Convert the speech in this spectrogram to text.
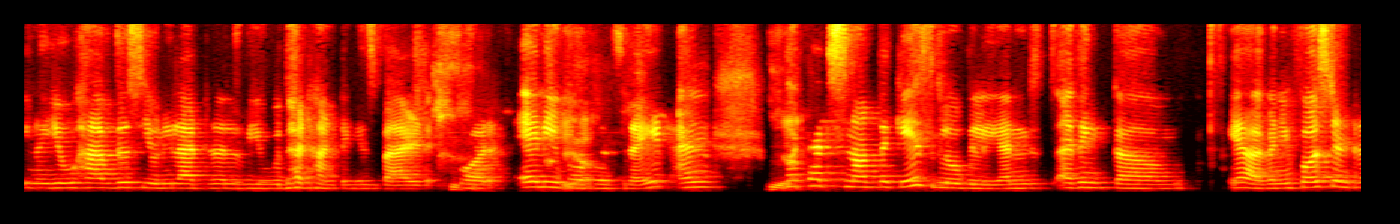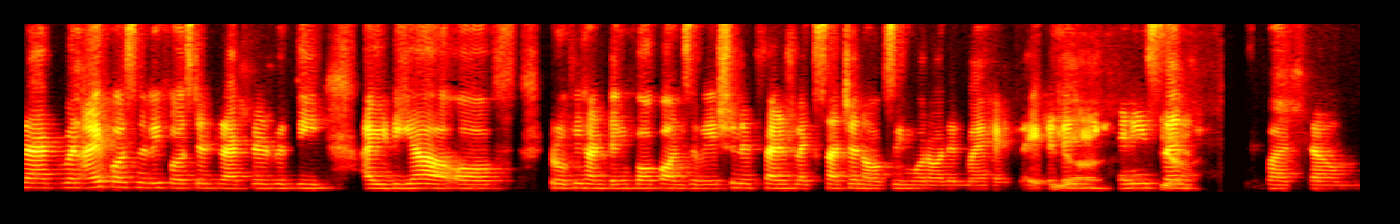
you know you have this unilateral view that hunting is bad for any purpose yeah. right? And yeah. but that's not the case globally. And i think um, yeah when you first interact when i personally first interacted with the idea of trophy hunting for conservation it felt like such an oxymoron in my head right? It yeah. didn't make any sense. But um,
